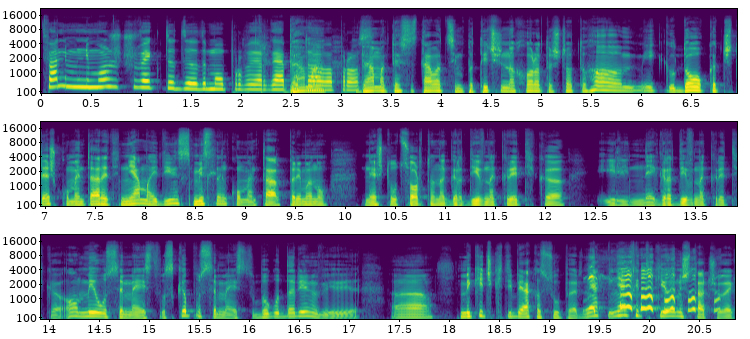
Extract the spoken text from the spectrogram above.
Това не, не може човек да, да, да му опровергае по Да, този ма, въпрос. да, ма те се стават симпатични на хората, защото а, и долу като четеш коментарите, няма един смислен коментар, примерно нещо от сорта на градивна критика или неградивна критика. О, мило семейство, скъпо семейство, благодарим ви. А, микичките бяха супер. Ня, някакви такива неща, човек.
